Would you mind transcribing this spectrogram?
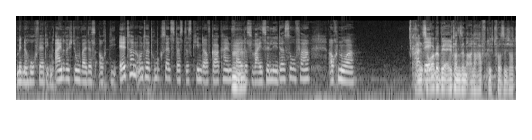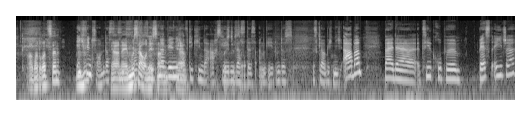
mit einer hochwertigen Einrichtung, weil das auch die Eltern unter Druck setzt, dass das Kind auf gar keinen Fall das weiße Ledersofa auch nur Keine denkt. Sorge, wir Eltern sind alle haftpflichtversichert. Aber trotzdem, Ich finde schon, dass Mhm. Ja, das nee, ist, muss ja auch nicht ist. Man sein. will nicht Ja. auf die Kinder Acht geben, was so. das angeht. Und das, das glaube ich nicht. Aber bei der Zielgruppe Best Ager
